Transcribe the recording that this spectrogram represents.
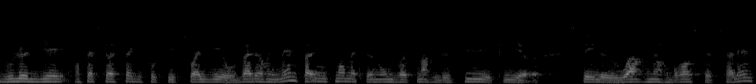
vous le liez, en fait, ce hashtag, il faut qu'il soit lié aux valeurs humaines, pas uniquement mettre le nom de votre marque dessus et puis euh, c'est le Warner Bros. Challenge,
